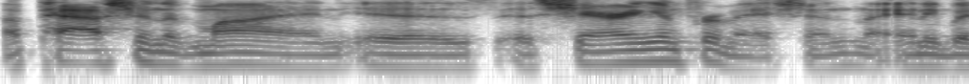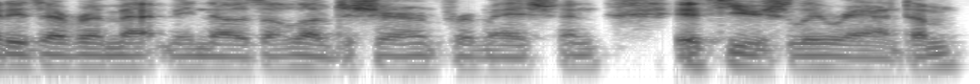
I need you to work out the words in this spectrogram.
a passion of mine is is sharing information. Anybody's ever met me knows I love to share information. It's usually random,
